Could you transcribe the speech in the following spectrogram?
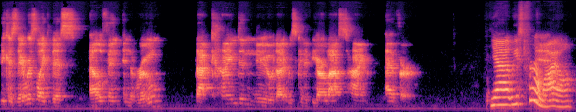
because there was like this elephant in the room that kind of knew that it was going to be our last time ever. Yeah, at least for a while.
